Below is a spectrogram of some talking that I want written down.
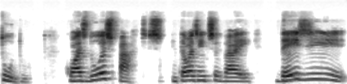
tudo, com as duas partes. Então, a gente vai desde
